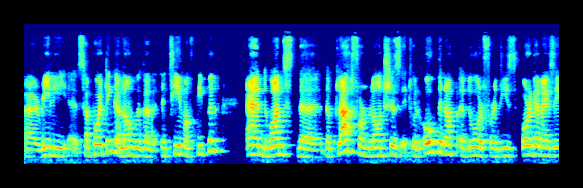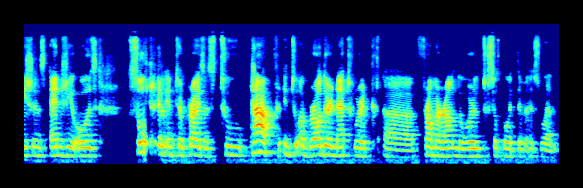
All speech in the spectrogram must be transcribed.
uh, really uh, supporting along with a, a, team of people and once the, the platform launches it will open up a door for these organizations ngos social enterprises to tap into a broader network uh, from around the world to support them as well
